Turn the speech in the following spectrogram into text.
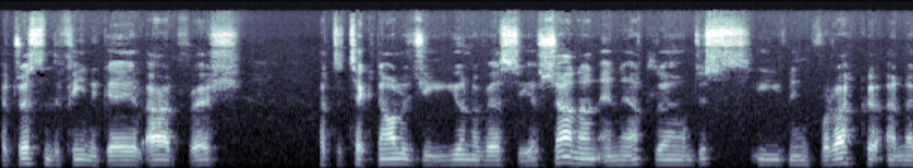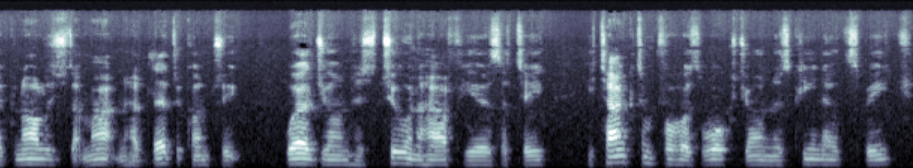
Addressing the Fine Gael Ard at the Technology University of Shannon in Athlone this evening, Varadkar and acknowledged that Martin had led the country well during his two and a half years at Teague. He thanked him for his work during his keynote speech.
